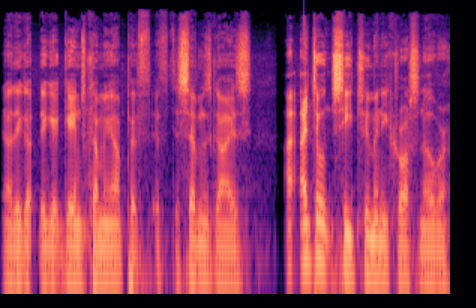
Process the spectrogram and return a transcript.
You know they got they get games coming up. If if the sevens guys, I, I don't see too many crossing over.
